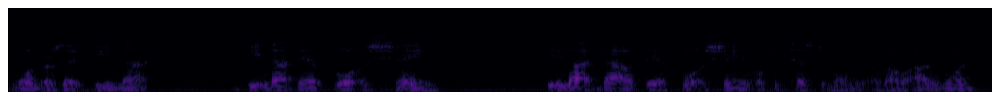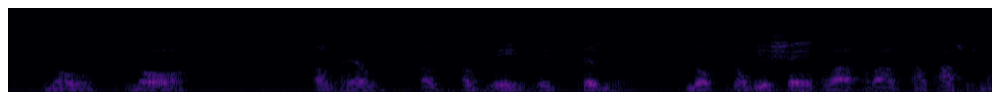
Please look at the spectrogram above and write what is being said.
one, verse eight. Be not, be not therefore ashamed. Be not thou therefore ashamed of the testimony of our outer one, no, nor of him, of of me, his prisoner. No, don't be ashamed of our of our, our apostles, man.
